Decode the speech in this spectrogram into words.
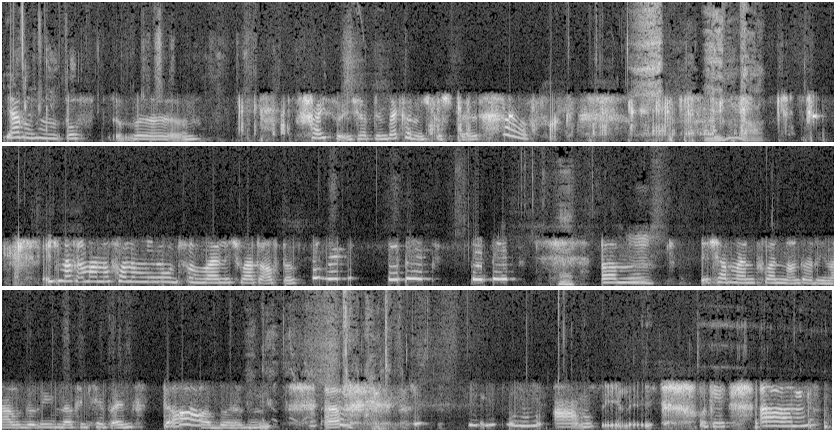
Ja, das, das äh, Scheiße, ich habe den Wecker nicht gestellt. Ah, fuck. Linda. Ich mache immer eine volle Minute, weil ich warte auf das. Bip, bip, bip, bip, bip. Ähm, ich habe meinen Freunden unter die Nase gerieben, dass ich jetzt ein Star bin. So armselig. Okay, ähm,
